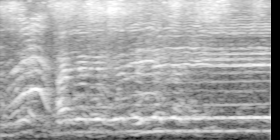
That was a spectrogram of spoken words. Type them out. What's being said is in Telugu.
ay, ay, ay, ay,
